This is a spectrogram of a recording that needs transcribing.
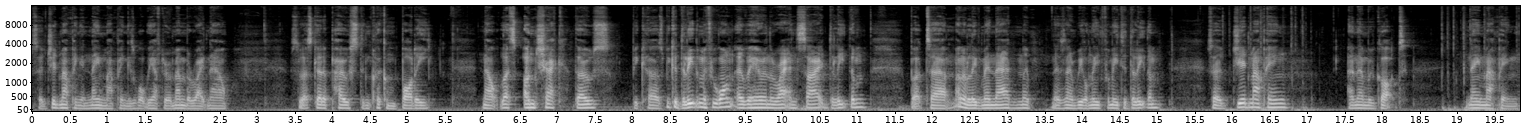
So JID mapping and name mapping is what we have to remember right now. So let's go to post and click on body. Now let's uncheck those because we could delete them if we want over here on the right hand side, delete them. But uh, I'm going to leave them in there. No, there's no real need for me to delete them. So JID mapping and then we've got name mapping.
